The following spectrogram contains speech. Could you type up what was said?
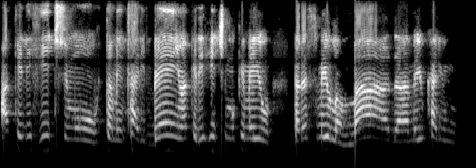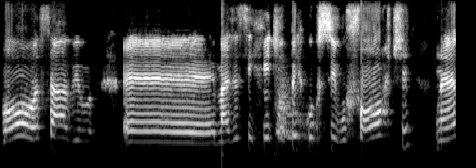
aquele ritmo também caribenho, aquele ritmo que meio parece meio lambada, meio carimbó, sabe? É, mas esse ritmo percursivo forte, né?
